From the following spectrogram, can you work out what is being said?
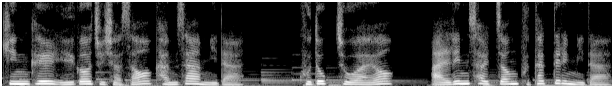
긴 글 읽어주셔서 감사합니다. 구독, 좋아요, 알림 설정 부탁드립니다.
